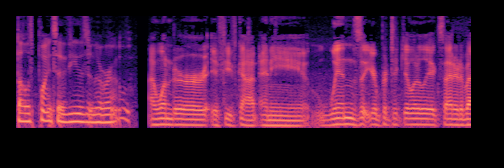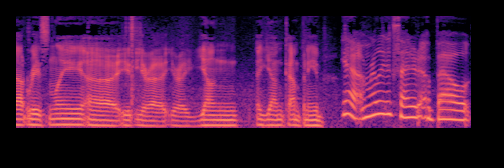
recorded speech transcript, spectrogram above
those points of views in the room I wonder if you've got any wins that you're particularly excited about recently. Uh, you, are a you're a young a young company. Yeah, I'm really excited about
